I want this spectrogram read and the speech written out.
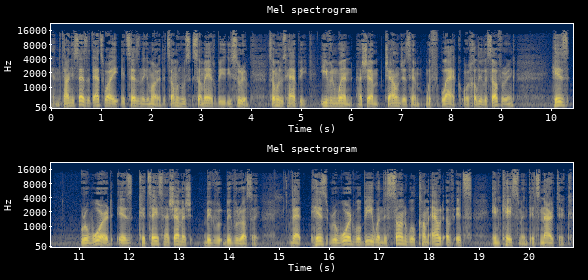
And the Tanya says that that's why it says in the Gemara that someone who's Sameach bi Yisurim, someone who's happy, even when Hashem challenges him with lack or Chalila suffering, his reward is Ketzeis Hashemesh Bigvurasai. That his reward will be when the sun will come out of its encasement, its nartik.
